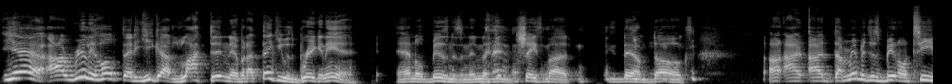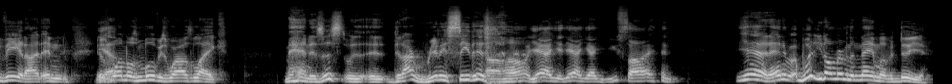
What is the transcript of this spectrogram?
Yeah, I really hope that he got locked in there, but I think he was breaking in. Had no business and ended up getting chased by these damn dogs. I, I I I remember just being on TV and I and it was Yep. one of those movies where I was like, man, is this? Did I really see this? Uh huh. Yeah, yeah, yeah, yeah. You saw it. Yeah. Anyway, what you don't remember the name of it, do you?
